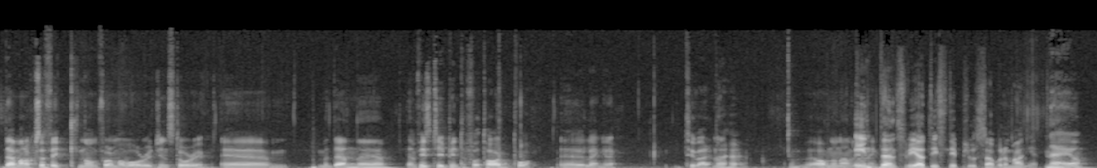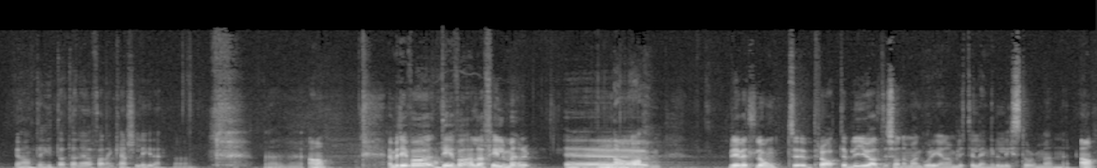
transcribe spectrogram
där man också fick någon form av origin story. Eh, men den, eh, den finns typ inte att få tag på eh, längre. Tyvärr. Nähä. Av någon anledning. Inte ens via Disney Plus-abonnemanget? Nej, jag, jag har inte hittat den i alla fall. Den kanske ligger där. Ja. Men, ja. men det, var, det var alla filmer. Mm. Ja. Det blev ett långt prat. Det blir ju alltid så när man går igenom lite längre listor. Men ja,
